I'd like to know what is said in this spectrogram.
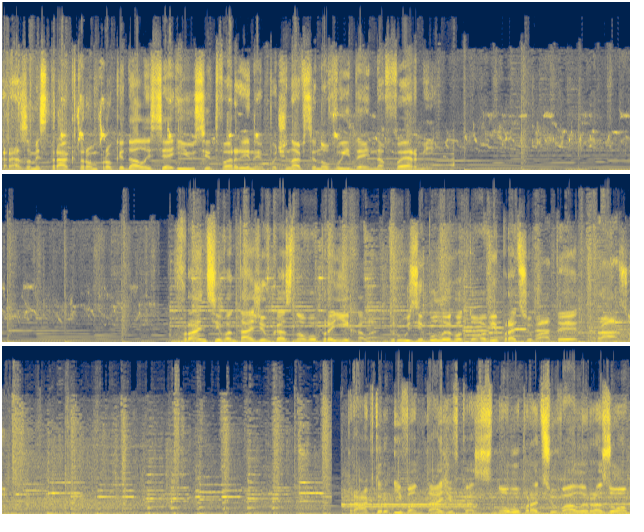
Разом із трактором прокидалися і усі тварини. Починався новий день на фермі. Вранці вантажівка знову приїхала. Друзі були готові працювати разом. Трактор і вантажівка знову працювали разом,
